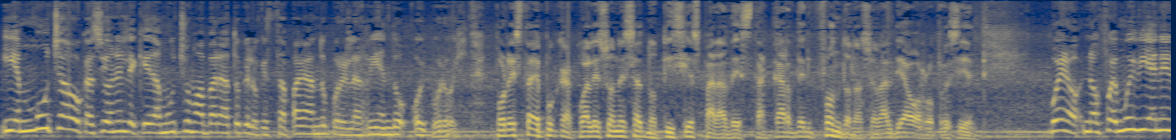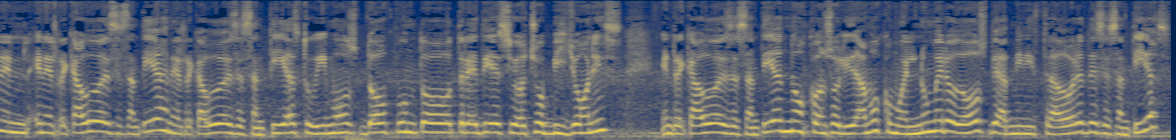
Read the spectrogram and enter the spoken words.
y en muchas ocasiones le queda mucho más barato que lo que está pagando por el arriendo hoy por hoy. Por esta época, ¿cuáles son esas noticias para destacar del Fondo Nacional de Ahorro, presidente? Bueno, nos fue muy bien en el, en el recaudo de cesantías. En el recaudo de cesantías tuvimos 2.318 billones en recaudo de cesantías. Nos consolidamos como el número dos de administradores de cesantías.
